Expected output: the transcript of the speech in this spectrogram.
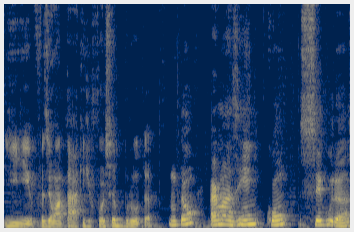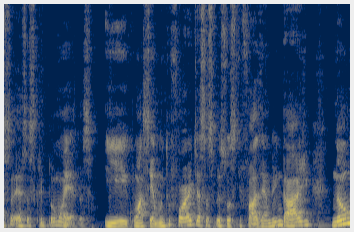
e fazer um ataque de força bruta. Então, armazene com segurança essas criptomoedas. E com a senha muito forte, essas pessoas que fazem a blindagem não,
